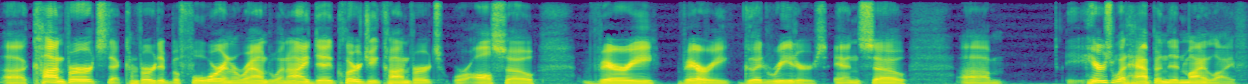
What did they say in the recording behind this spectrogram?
uh, converts that converted before and around when I did, clergy converts, were also very, very good readers. And so um, here's what happened in my life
